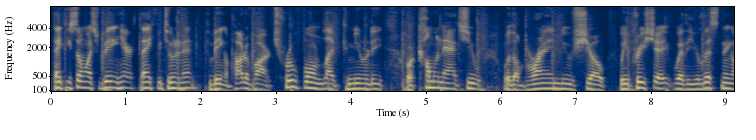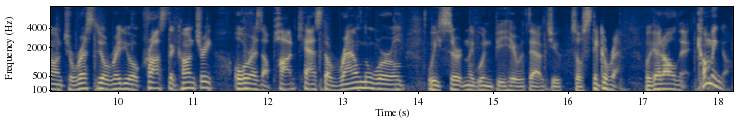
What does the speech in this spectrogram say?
Thank you so much for being here. Thank you for tuning in, for being a part of our True Form Life community. We're coming at you with a brand new show. We appreciate whether you're listening on terrestrial radio across the country or as a podcast around the world. We certainly wouldn't be here without you. So stick around. We got all that coming up.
